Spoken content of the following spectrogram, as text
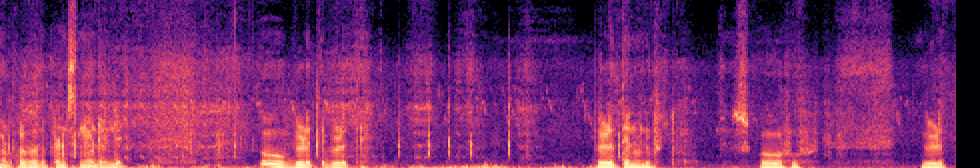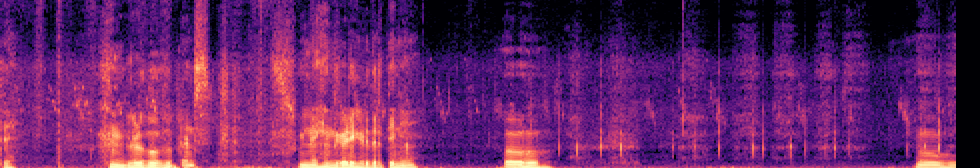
ನೋಡ್ಕೊಳ್ಬೋದು ಫ್ರೆಂಡ್ಸ್ ನೋಡ್ರಿ ಓ ಬೀಳುತ್ತೆ ಬೀಳುತ್ತೆ. ಬೀಳುತ್ತೆ ನೋಡಿ ಓಹೋ ಬೀಳುತ್ತೆ. ಬೀಳ್ಬೋದು ಫ್ರೆಂಡ್ಸ್ ಸುಮ್ಮನೆ ಹಿಂದ್ಗಡೆ ಹಿಡಿದಿರ್ತೀನಿ. ಓಹೋ. ಓಹೋ.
